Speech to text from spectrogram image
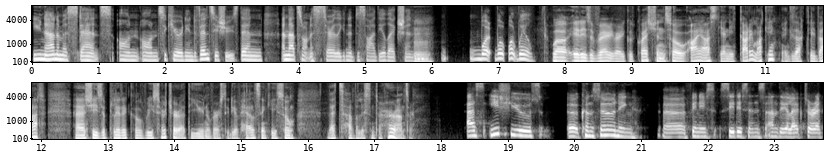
unanimous stance on on security and defence issues, then and that's not necessarily going to decide the election. Mm. What, what what will? Well, it is a very very good question. So I asked Jenni Karimäki exactly that. Uh, she's a political researcher at the University of Helsinki. So let's have a listen to her answer. As issues uh, concerning uh, Finnish citizens and the electorate.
